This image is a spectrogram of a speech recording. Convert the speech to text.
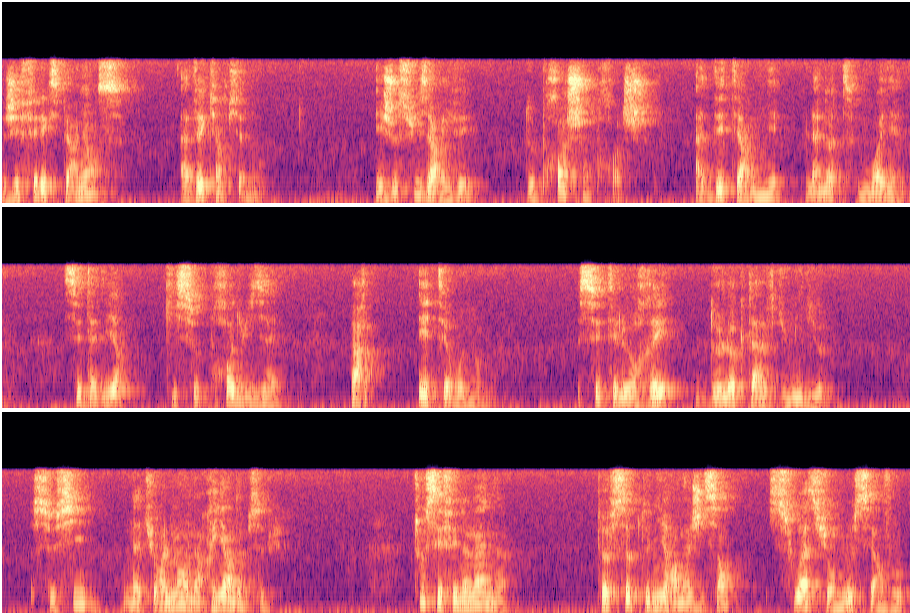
j'ai fait l'expérience avec un piano et je suis arrivé de proche en proche à déterminer la note moyenne, c'est-à-dire qui se produisait par hétéronome. c'était le Ré de l'octave du milieu. Ceci, naturellement, n'a rien d'absolu. Tous ces phénomènes peuvent s'obtenir en agissant soit sur le cerveau,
